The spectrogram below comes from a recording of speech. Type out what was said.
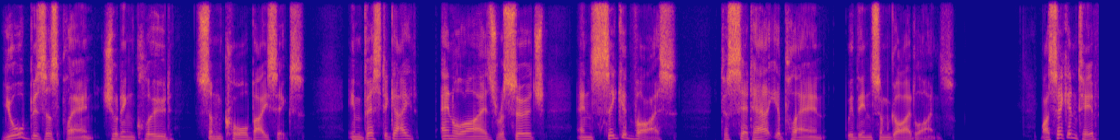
Your business plan should include some core basics. Investigate, analyze, research, and seek advice to set out your plan within some guidelines. My second tip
